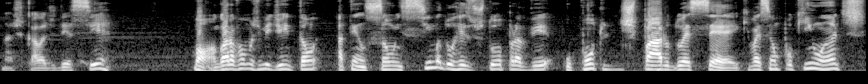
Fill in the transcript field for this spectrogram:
na escala de DC. Bom, agora vamos medir então a tensão em cima do resistor para ver o ponto de disparo do SCR, que vai ser um pouquinho antes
